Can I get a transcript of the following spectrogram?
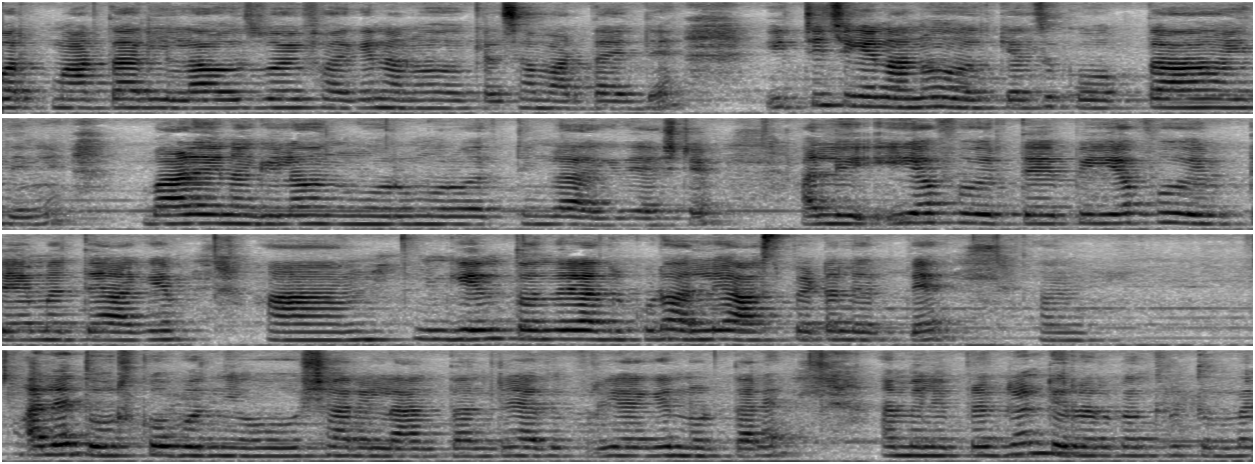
ವರ್ಕ್ ಮಾಡ್ತಾ ಇರಲಿಲ್ಲ ಹೌಸ್ ವೈಫ್ ಆಗಿ ನಾನು ಕೆಲಸ ಮಾಡ್ತಾ ಇದ್ದೆ. ಇತ್ತೀಚೆಗೆ ನಾನು ಕೆಲಸಕ್ಕೆ ಹೋಗ್ತಾ ಇದ್ದೀನಿ. ಭಾಳ ಏನಾಗಿಲ್ಲ, ಒಂದು ಮೂರು, ಮೂರುವರೆ ತಿಂಗಳಾಗಿದೆ ಅಷ್ಟೇ. ಅಲ್ಲಿ ಇ ಎಫ್ ಇರುತ್ತೆ ಪಿ ಎಫ್ ಇರುತ್ತೆ, ಮತ್ತು ಹಾಗೆ ನಿಮ್ಗೇನು ತೊಂದರೆ ಆದರೂ ಕೂಡ ಅಲ್ಲೇ ಹಾಸ್ಪಿಟಲ್ ಇರುತ್ತೆ. ಅಲ್ಲೇ ತೋರಿಸ್ಕೋಬೋದು ನೀವು ಹುಷಾರಿಲ್ಲ ಅಂತಂದರೆ ಅದು ಫ್ರೀಯಾಗೇ ನೋಡ್ತಾರೆ. ಆಮೇಲೆ ಪ್ರೆಗ್ನೆಂಟ್ ಇರೋರ್ಗಂತೂ ತುಂಬಾ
